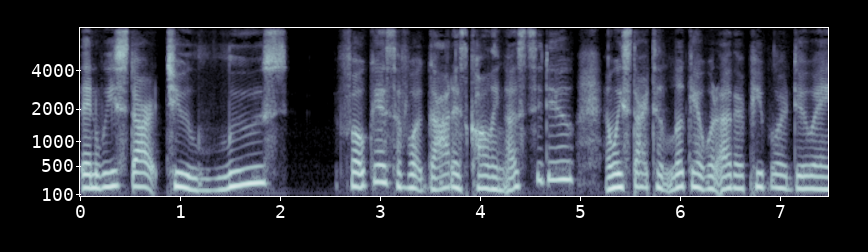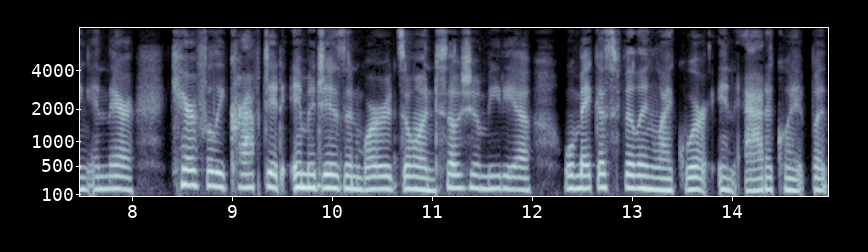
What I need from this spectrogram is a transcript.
then we start to lose focus of what God is calling us to do. And we start to look at what other people are doing and their carefully crafted images and words on social media will make us feeling like we're inadequate. But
